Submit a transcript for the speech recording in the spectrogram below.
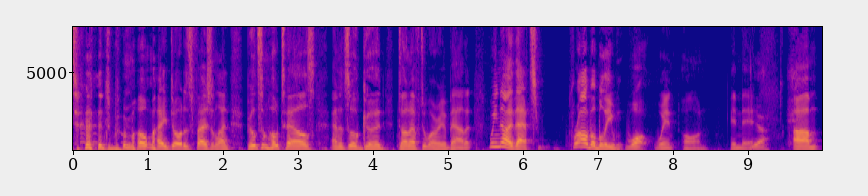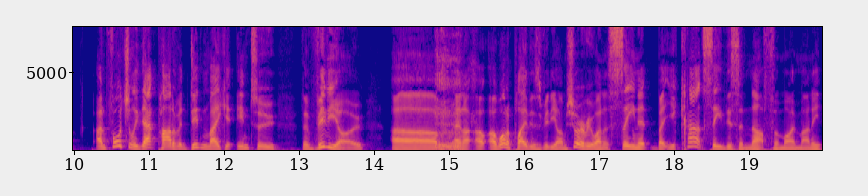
to, to, promote my daughter's fashion line, build some hotels, and it's all good. Don't have to worry about it. We know that's probably what went on in there. Yeah. Um, unfortunately, that part of it didn't make it into the video. Um, and I, I, want to play this video. I'm sure everyone has seen it, but you can't see this enough for my money,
